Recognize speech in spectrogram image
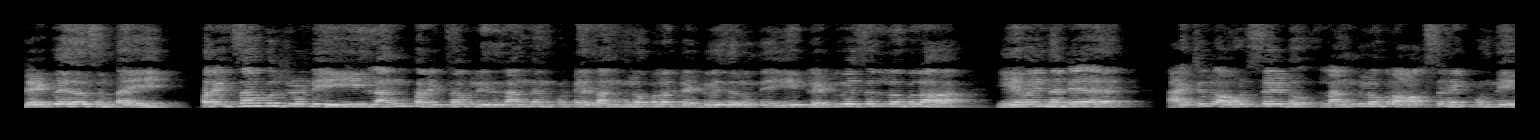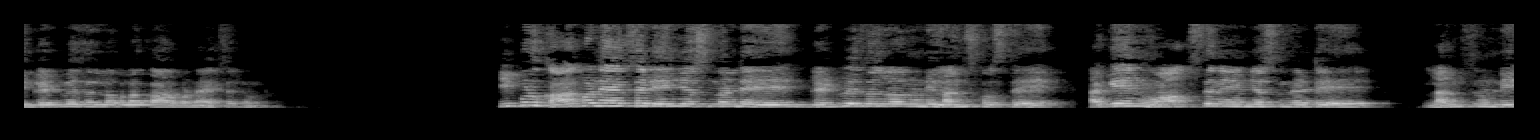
బ్లడ్ వెజల్స్ ఉంటాయి. ఫర్ ఎగ్జాంపుల్ చూడండి ఈ లంగ్ ఫర్ ఎగ్జాంపుల్ ఇది లంగ్ అనుకుంటే లంగ్ లోపల బ్లడ్ వెజల్ ఉంది. ఈ బ్లడ్ వెజల్ లోపల ఏమైందంటే యాక్చువల్గా అవుట్ సైడ్ లంగ్ లోపల ఆక్సిజన్ ఎక్కువ ఉంది బ్లడ్ వెజల్ లోపల కార్బన్ డైఆక్సైడ్ ఉంటుంది. ఇప్పుడు కార్బన్ డైఆక్సైడ్ ఏం చేస్తుందంటే బ్లడ్ వెజల్లో నుండి లంగ్స్కి వస్తే అగైన్ ఆక్సిజన్ ఏం చేస్తుందంటే లంగ్స్ నుండి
